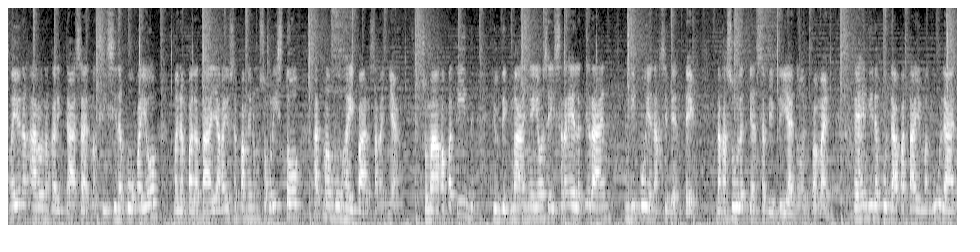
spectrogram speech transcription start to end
ngayon ang araw ng kaligtasan. Magsisi na po kayo, manampalataya kayo sa Panginoong Kristo at mamuhay para sa Kanya. So mga kapatid, yung digmaan ngayon sa Israel at Iran, hindi po yan aksidente. Nakasulat yan sa Biblia noon pa man. Kaya hindi na po dapat tayo magulat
